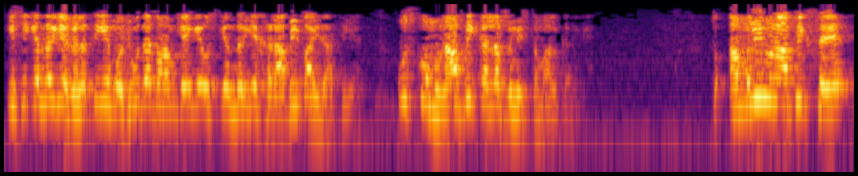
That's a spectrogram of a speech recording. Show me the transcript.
کسی کے اندر یہ غلطی یہ موجود ہے تو ہم کہیں گے اس کے اندر یہ خرابی پائی جاتی ہے۔ اس کو منافق کا لفظ نہیں استعمال کریں گے۔ تو عملی منافق سے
